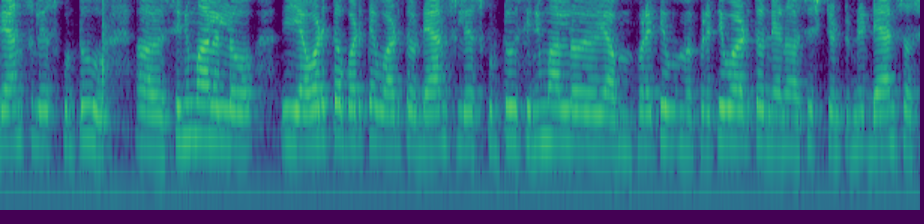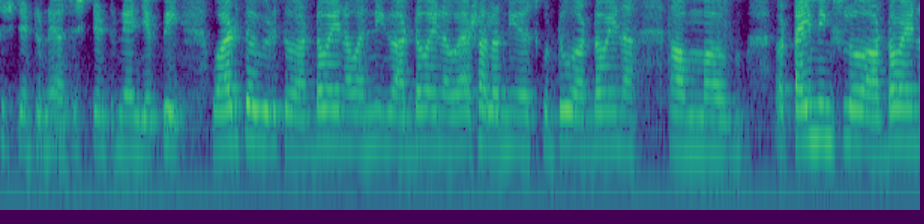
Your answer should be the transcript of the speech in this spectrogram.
డ్యాన్సులు వేసుకుంటూ సినిమాలలో ఎవడితో పడితే వాడితో డ్యాన్సులు వేసుకుంటూ సినిమాల్లో ప్రతి ప్రతి వాడితో నేను అసిస్టెంట్ని డ్యాన్స్ అసిస్టెంట్ని అసిస్టెంట్ని అని చెప్పి వాడితో వీడితో అడ్డమైనవన్నీ అడ్డమైన వేషాలన్నీ వేసుకుంటూ అడ్డమైన టైమింగ్స్లో అడ్డమైన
